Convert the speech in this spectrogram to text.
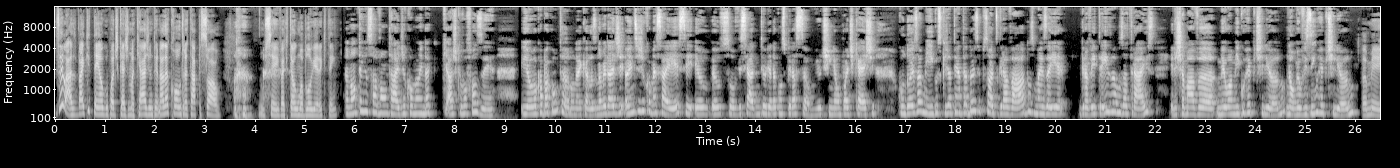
Sei lá, vai que tem algum podcast de maquiagem, não tem nada contra, tá, pessoal? não sei, vai que tem alguma blogueira que tem. Eu não tenho essa vontade como eu ainda acho que eu vou fazer. E eu vou acabar contando, né, aquelas. Na verdade, antes de começar esse, eu, eu sou viciada em teoria da conspiração. E eu tinha um podcast com dois amigos que já tem até dois episódios gravados, mas aí gravei três anos atrás. Ele chamava Meu Amigo Reptiliano. Não, Meu Vizinho Reptiliano. Amei.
